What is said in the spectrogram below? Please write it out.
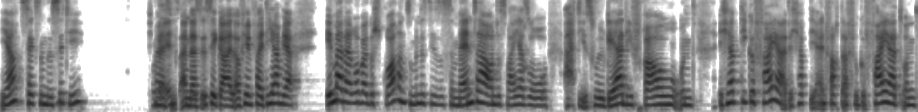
Ja, Sex in the City. Ich meine, es anders, ist egal. Auf jeden Fall, die haben ja immer darüber gesprochen, zumindest diese Samantha, und es war ja so, ach, die ist vulgär, die Frau, und ich habe die gefeiert. Ich habe die einfach dafür gefeiert. Und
